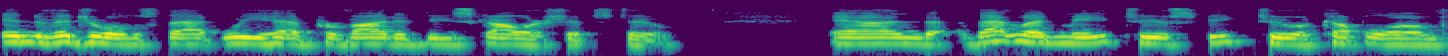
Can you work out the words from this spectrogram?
individuals that we had provided these scholarships to. And that led me to speak to a couple of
